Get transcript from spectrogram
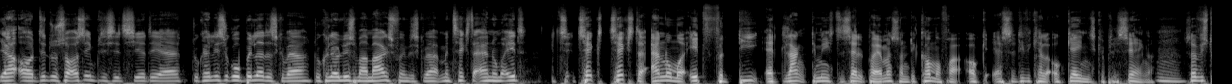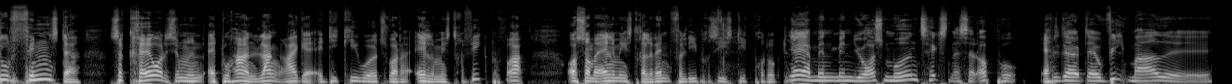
Ja, og det du så også implicit siger, det er, du kan have lige så gode billeder, det skal være, du kan lave lige så meget markedsføring, det skal være, men tekster er nummer et. Te- Tekst, tekster er nummer et, fordi at langt det meste salg på Amazon, det kommer fra orga- altså det, vi kalder organiske placeringer. Mm. Så hvis du findes der, så kræver det simpelthen, at du har en lang række af de keywords, hvor der er allermest trafik på fra, og som er allermest relevant for lige præcis dit produkt. Ja, ja, men, men jo også måden teksten er sat op på. Ja. Fordi der, der er jo vildt meget øh,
